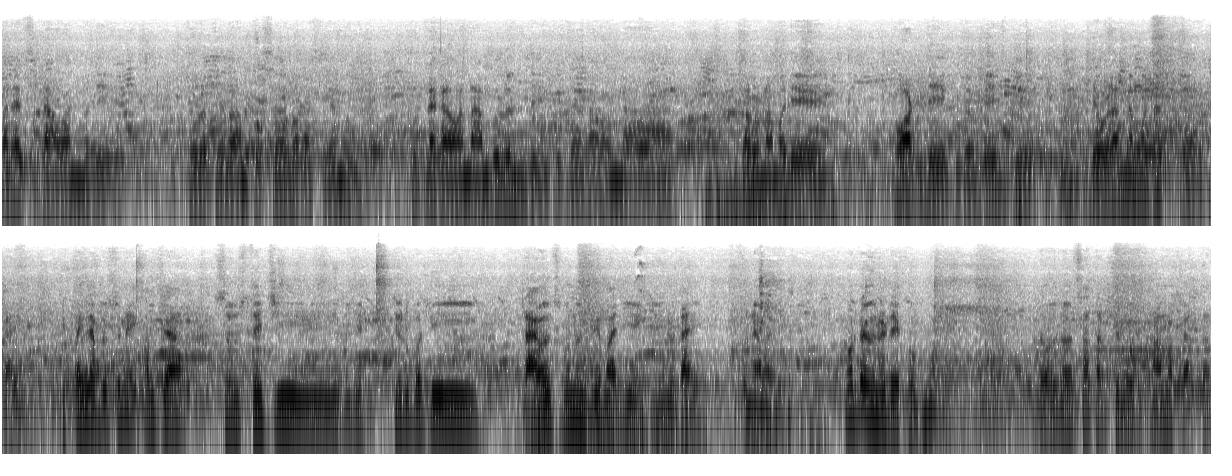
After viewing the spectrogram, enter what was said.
बऱ्याच गावांमध्ये थोडं थोडं आमचा सहभाग असल्यामुळे कुठल्या गावांना ॲम्ब्युलन्स दे कुठल्या गावांना करोनामध्ये कॉट दे कुठं बेस दे देवळांना मदत कर काय. हे पहिल्यापासून एक आमच्या संस्थेची म्हणजे तिरुपती ट्रॅव्हल्स म्हणून जे माझी एक युनिट आहे पुण्यामध्ये. मोठं युनिट आहे खूप मोठं. जवळजवळ सात आठशे लोक कामं करतात.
